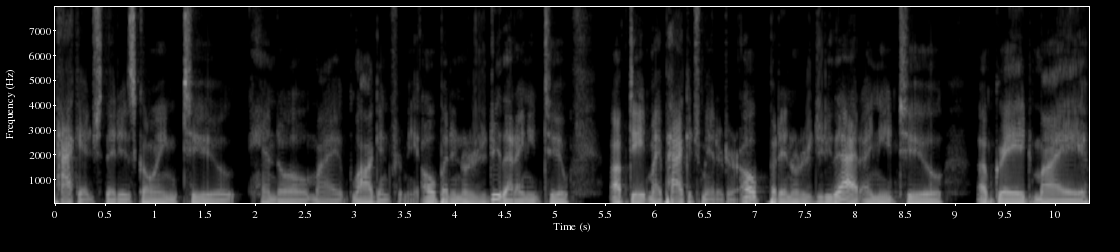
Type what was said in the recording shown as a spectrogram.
package that is going to handle my login for me. Oh, but in order to do that, I need to update my package manager. Oh, but in order to do that, I need to upgrade my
